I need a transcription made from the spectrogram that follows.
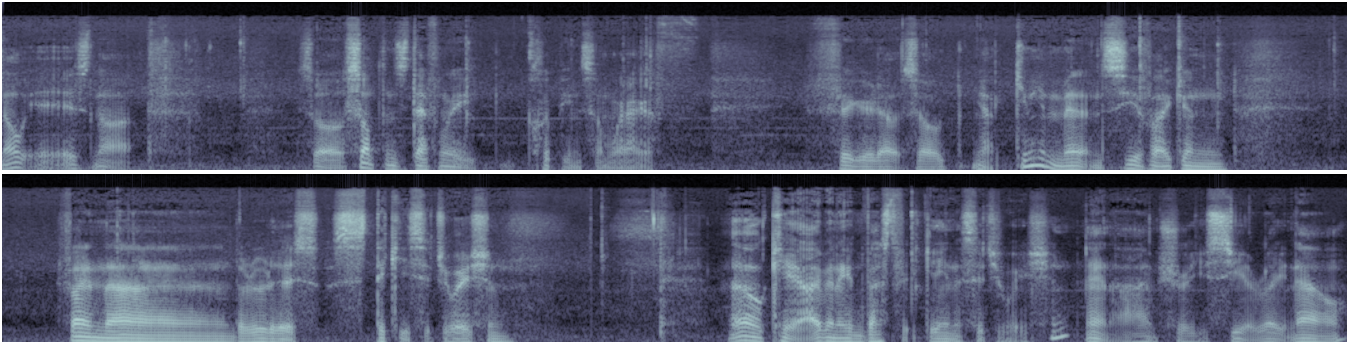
No, it is not. So something's definitely clipping somewhere. I gotta figure it out. So yeah, give me a minute and see if I can find the, the root of this sticky situation. Okay, I've been investigating the situation, and I'm sure you see it right now.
